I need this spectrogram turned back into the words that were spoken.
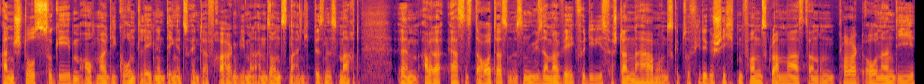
Anstoß zu geben, auch mal die grundlegenden Dinge zu hinterfragen, wie man ansonsten eigentlich Business macht. Ähm, aber da, erstens dauert das und ist ein mühsamer Weg für die, die es verstanden haben. Und es gibt so viele Geschichten von Scrum Mastern und Product Ownern, die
